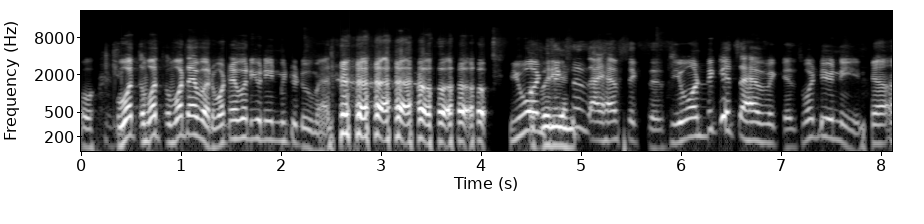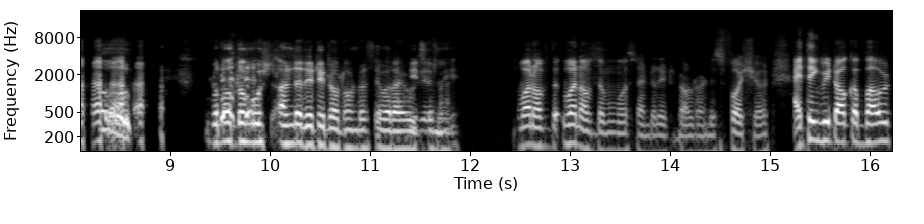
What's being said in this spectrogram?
oh, what, what, whatever, whatever you need me to do, man. you want sixes? I have sixes. You want wickets? I have wickets. What do you need? Oh, one of the most underrated all-rounders ever, I would say, man. One of the one of the most underrated all-rounders for sure. I think we talk about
